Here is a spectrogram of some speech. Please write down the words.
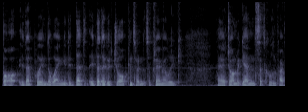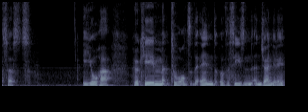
but he did play in the wing and he did he did a good job considering it's a Premier League. Uh, John McGinn, six goals and five assists. Ioha, who came towards the end of the season in January,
